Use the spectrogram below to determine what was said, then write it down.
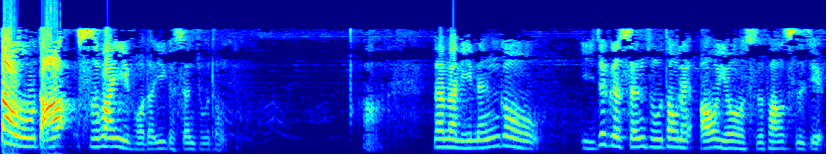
到达十方一佛的一个神足通啊，那么你能够以这个神足通呢，遨游十方世界，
